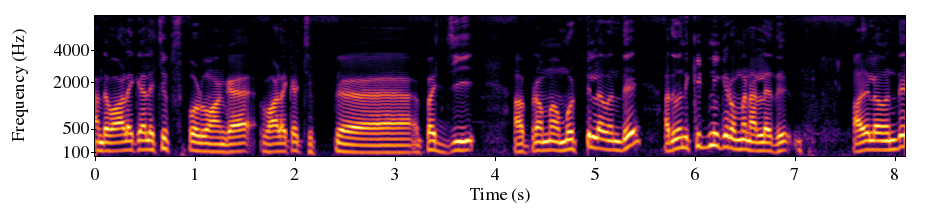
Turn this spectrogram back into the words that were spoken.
அந்த வாழைக்காயில் சிப்ஸ் போடுவாங்க. வாழைக்காய் சிப் பஜ்ஜி அப்புறமா மொட்டில் வந்து அது வந்து கிட்னிக்கு ரொம்ப நல்லது. அதில் வந்து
